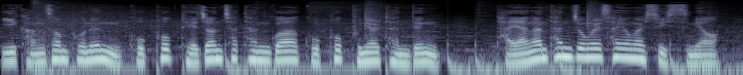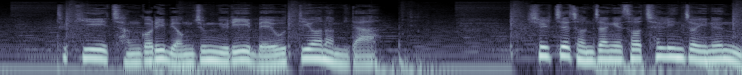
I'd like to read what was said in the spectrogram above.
이 강선포는 고폭 대전차탄과 고폭 분열탄 등 다양한 탄종을 사용할 수 있으며 특히 장거리 명중률이 매우 뛰어납니다. 실제 전장에서 챌린저2는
